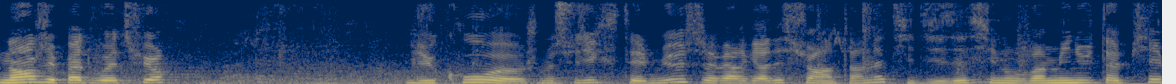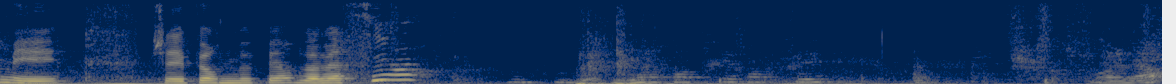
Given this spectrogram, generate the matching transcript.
Non, j'ai pas de voiture. Du coup, euh, je me suis dit que c'était le mieux. J'avais regardé sur internet, il disait sinon 20 minutes à pied, mais j'avais peur de me perdre. Bah merci. Hein. Bien rentrez, rentrez. Voilà.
